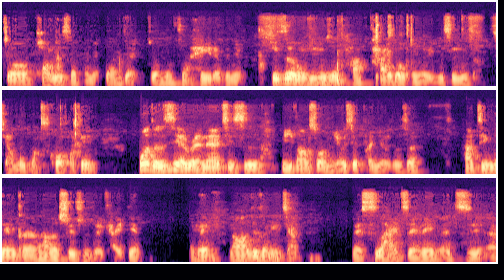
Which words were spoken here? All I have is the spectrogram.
做 police 的朋友，突然间做做黑的朋友，其实这东西就是他太多朋友意思，就是交不广阔。OK。或者是这些人呢，其实比方说你有一些朋友，就是他今天可能他的水水水开店，OK，然后就跟你讲，那四海之内呃接呃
